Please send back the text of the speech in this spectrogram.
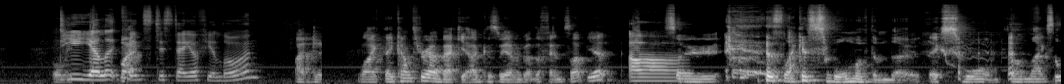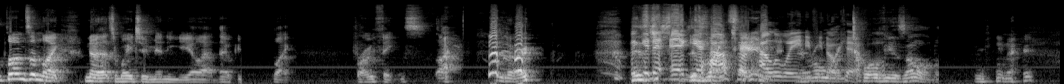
Do you yell at What? kids to stay off your lawn? I do. Like they come through our backyard because we haven't got the fence up yet. Oh. So it's like a swarm of them though. They swarm. so I'm like, sometimes I'm like, no, that's way too many to yell at. They could like throw things. Like, you know. They're gonna just- egg your there's, like, house on 10. Halloween if you're not like careful. Twelve years old. You know.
